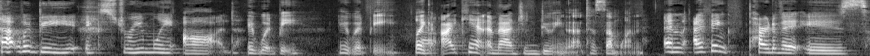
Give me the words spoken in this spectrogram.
that would be extremely odd. It would be. It would be. Like, I can't imagine doing that to someone. And I think part of it is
